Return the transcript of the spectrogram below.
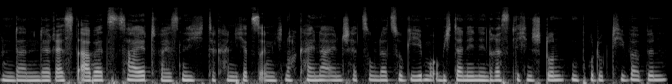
Und dann der Rest Arbeitszeit, weiß nicht, da kann ich jetzt eigentlich noch keine Einschätzung dazu geben, ob ich dann in den restlichen Stunden produktiver bin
